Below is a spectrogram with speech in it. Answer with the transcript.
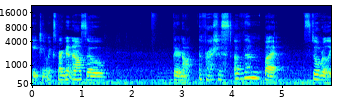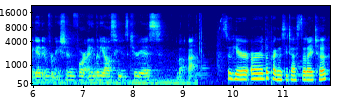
18 weeks pregnant now so they're not the freshest of them but still really good information for anybody else who's curious about that. So here are the pregnancy tests that I took,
